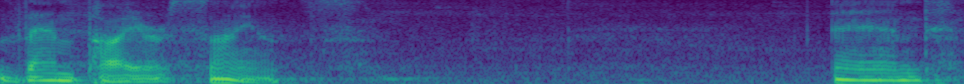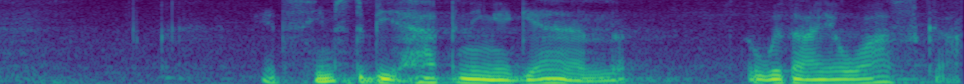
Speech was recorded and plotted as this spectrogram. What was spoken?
vampire science. And it seems to be happening again with ayahuasca.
